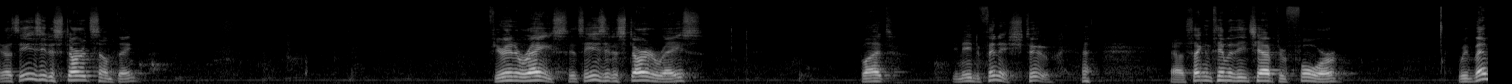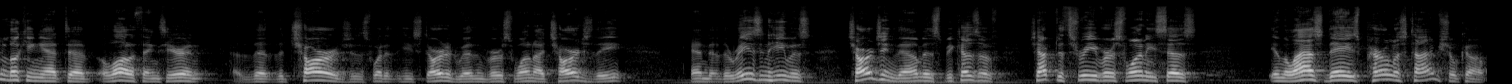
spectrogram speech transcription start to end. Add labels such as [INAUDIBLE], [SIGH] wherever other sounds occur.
You know, it's easy to start something. If you're in a race, it's easy to start a race, but you need to finish too. [LAUGHS] uh, 2 Timothy chapter 4. We've been looking at uh, a lot of things here, and the, the charge is what it, he started with in verse 1 I charge thee. And the reason he was charging them is because of chapter 3, verse 1. He says, In the last days, perilous times shall come.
